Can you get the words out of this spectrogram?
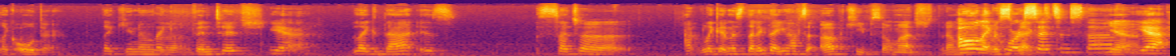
like older, like you know Like- the vintage, Yeah. like that is such a like an aesthetic that you have to upkeep so much that I'm Oh, like, like corsets and stuff. Yeah. Yeah.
